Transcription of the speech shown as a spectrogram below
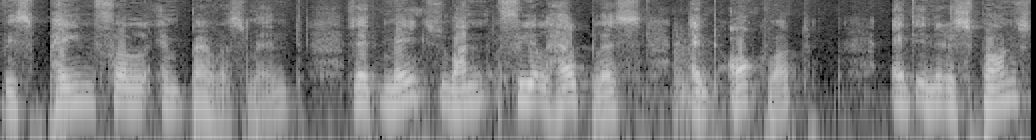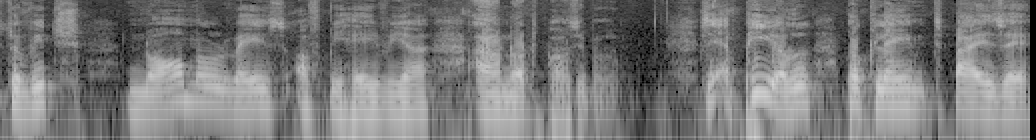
with painful embarrassment, that makes one feel helpless and awkward, and in response to which normal ways of behavior are not possible. The appeal proclaimed by the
